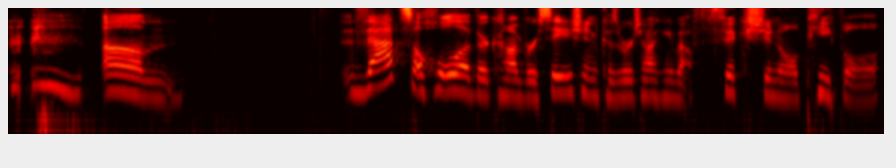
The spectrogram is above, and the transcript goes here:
be a thing. that's a whole other conversation because we're talking about fictional people.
